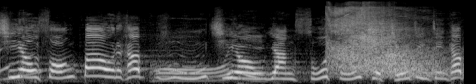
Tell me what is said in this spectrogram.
เฉียวสองเป้านะครับหือเฉียวอย่างสูสีเฉียดฉิวจริง ๆ ครับ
